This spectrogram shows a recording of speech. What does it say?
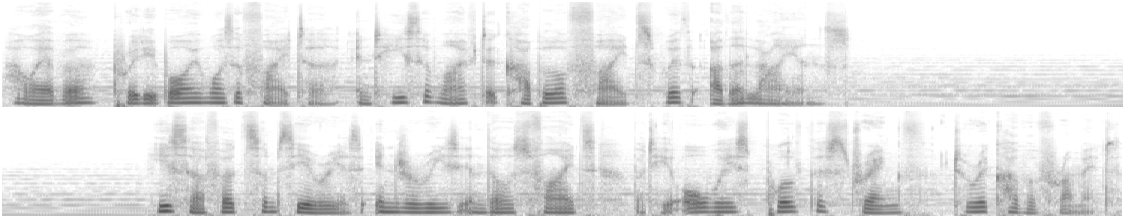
However, Pretty Boy was a fighter and he survived a couple of fights with other lions. He suffered some serious injuries in those fights, but he always pulled the strength to recover from it.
